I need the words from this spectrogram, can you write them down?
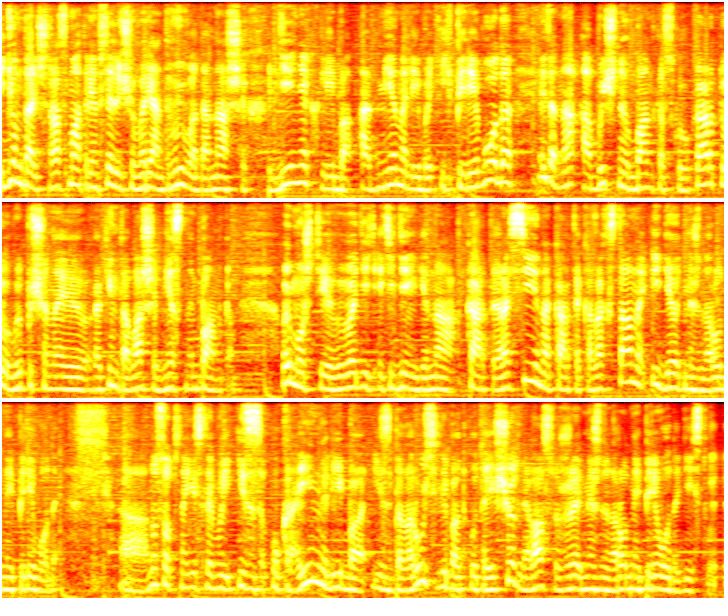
Идем дальше, рассматриваем следующий вариант вывода наших денег, либо обмена, либо их перевода. Это на обычную банковскую карту, выпущенную каким-то вашим местным банком. Вы можете выводить эти деньги на карты России, на карты Казахстана и делать международные переводы. А, ну, собственно, если вы из Украины, либо из Беларуси, либо откуда еще, для вас уже международные переводы действуют.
